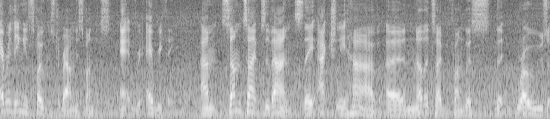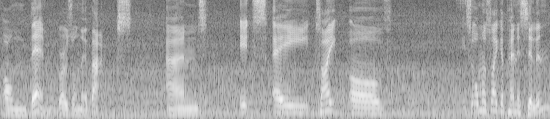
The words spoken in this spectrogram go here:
everything is focused around this fungus. Every, everything. Um, some types of ants, they actually have another type of fungus that grows on them. It grows on their backs. And it's a type of... It's almost like a penicillin,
